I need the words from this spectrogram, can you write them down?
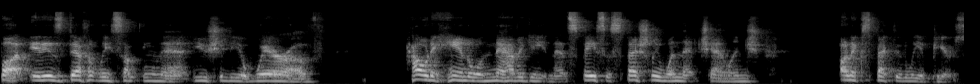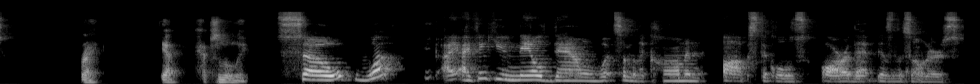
But it is definitely something that you should be aware of how to handle and navigate in that space especially when that challenge unexpectedly appears. Right. Yeah absolutely. So what I, I think you nailed down what some of the common obstacles are that business owners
